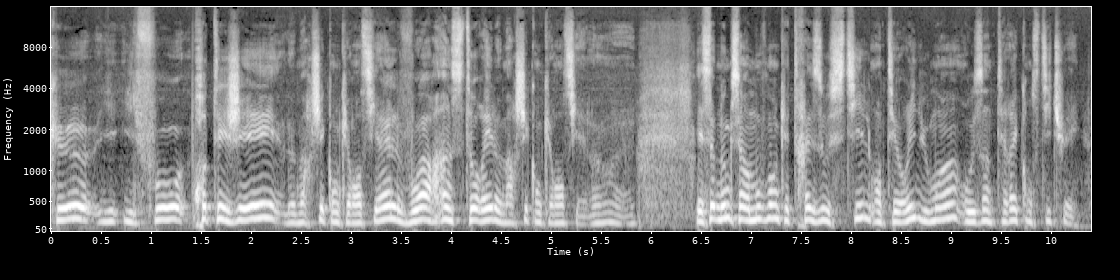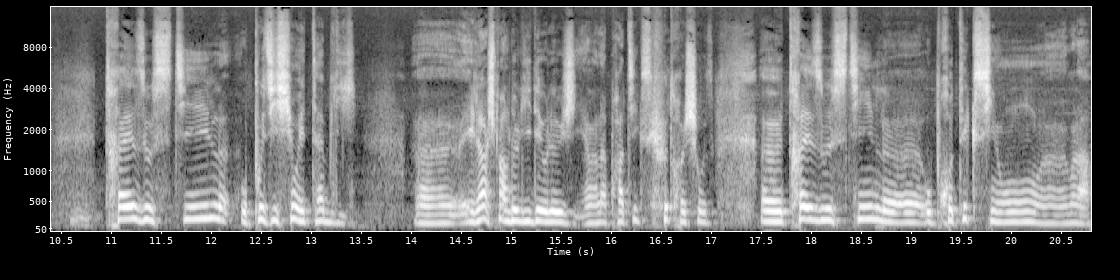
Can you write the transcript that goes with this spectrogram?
qu'il faut protéger le marché concurrentiel, voire instaurer le marché concurrentiel. Hein. Et donc c'est un mouvement qui est très hostile, en théorie du moins, aux intérêts constitués. Très hostile aux positions établies. Euh, et là, je parle de l'idéologie. Hein, la pratique, c'est autre chose. Euh, très hostile euh, aux protections. voilà.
